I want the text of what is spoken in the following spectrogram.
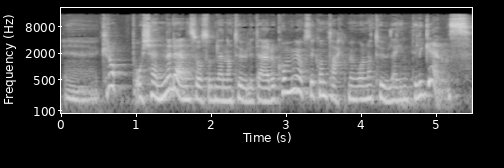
eh, kropp och känner den så som den naturligt är, då kommer vi också i kontakt med vår naturliga intelligens.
